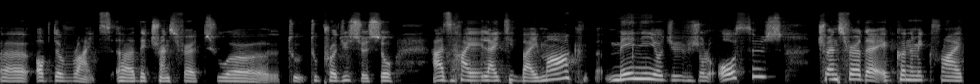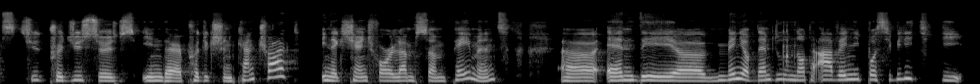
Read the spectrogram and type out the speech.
uh, of the rights uh, they transfer to, uh, to, to, producers. So as highlighted by Marc, many audiovisual authors transfer their economic rights to producers in their production contract in exchange for a lump sum payment. Uh, and they, uh, many of them do not have any possibility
